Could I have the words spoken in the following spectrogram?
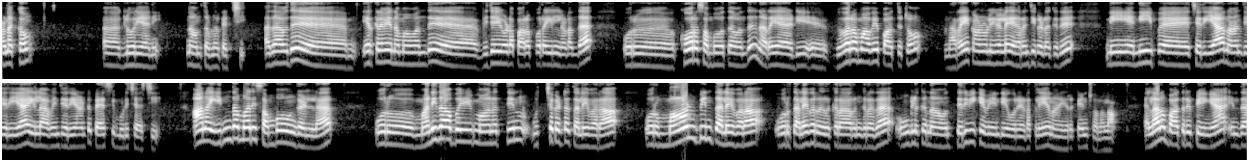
வணக்கம். குளோரியானி நாம் தமிழர் கட்சி. அதாவது ஏற்கனவே நம்ம வந்து விஜயோட பரப்புரையில் நடந்த ஒரு கோர சம்பவத்தை வந்து நிறைய டி விவரமாகவே பார்த்துட்டோம். நிறைய காணொலிகளில் இறஞ்சி கிடக்குது. நீ நீ இப்போ சரியா நான் சரியா இல்லை அவன் சரியான்ட்டு பேசி முடிச்சாச்சு. ஆனால் இந்த மாதிரி சம்பவங்களில் ஒரு மனிதாபிமானத்தின் உச்சகட்ட தலைவராக ஒரு மாண்பின் தலைவராக ஒரு தலைவர் இருக்கிறாருங்கிறத உங்களுக்கு நான் வந்து தெரிவிக்க வேண்டிய ஒரு இடத்துலையே நான் இருக்கேன்னு சொல்லலாம். எல்லாரும் பார்த்துருப்பீங்க. இந்த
